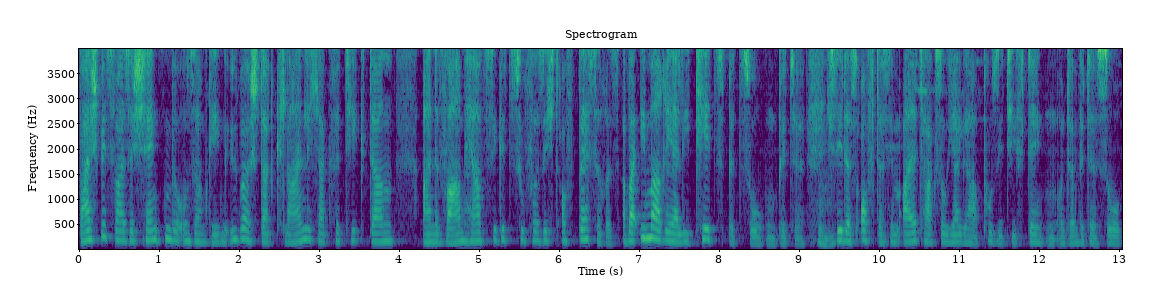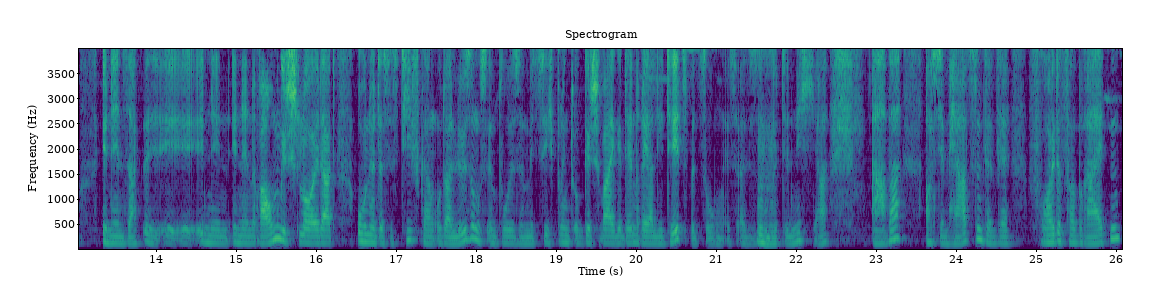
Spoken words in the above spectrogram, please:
Beispielsweise schenken wir unserem Gegenüber statt kleinlicher Kritik dann eine warmherzige Zuversicht auf Besseres, aber immer realitätsbezogen, bitte. Mhm. Ich sehe das oft, dass im Alltag so, ja, ja, positiv denken und dann wird das so in den, äh, in den, in den Raum geschleudert, ohne dass es Tiefgang oder Lösungsimpulse mit sich bringt und geschweige denn realitätsbezogen ist. Also so mhm. bitte nicht, ja. Aber aus dem Herzen, wenn wir Freude verbreiten,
